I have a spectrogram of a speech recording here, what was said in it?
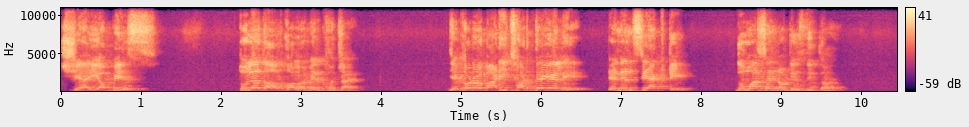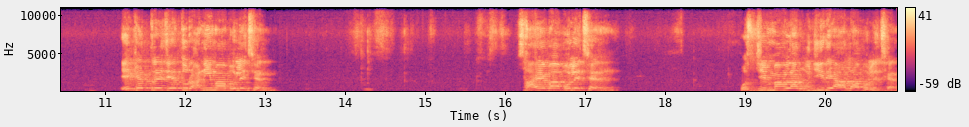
সিআই অফিস তুলে দাও কলমের খোঁচায়। যে কোনো বাড়ি ছাড়তে গেলে টেনেন্সি অ্যাক্টে দু মাসের নোটিশ দিতে হয়। এক্ষেত্রে যেহেতু রানীমা বলেছেন, সাহেবা বলেছেন পশ্চিম বাংলার উজিরে আলা বলেছেন।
